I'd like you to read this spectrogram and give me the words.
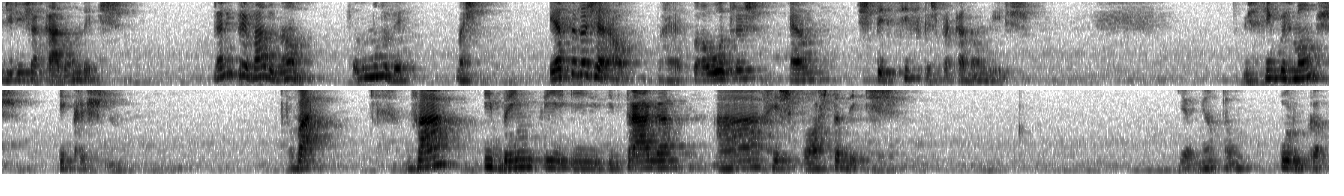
dirige a cada um deles. Não é em privado, não. Todo mundo vê. Mas essa era geral, outras eram específicas para cada um deles. Os cinco irmãos e Krishna. Vai, vá e, e, e, e traga a resposta deles. E aí então o Luca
